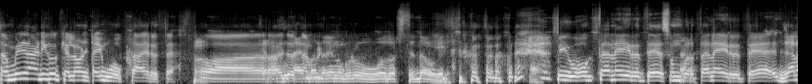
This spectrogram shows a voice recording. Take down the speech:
ತಮಿಳ್ನಾಡಿಗೂ ಕೆಲವೊಂದ್ ಟೈಮ್ ಹೋಗ್ತಾ ಇರುತ್ತೆ. ಆ, ರಾಜ ತಮಿಳ್ ಗುರು ಹೋದ ವರ್ಷದಿಂದ ಹೋಗಿದೆ. ಈಗ ಹೋಗ್ತಾನೆ ಇರುತ್ತೆ ಸುಮ್ ಬರ್ತಾನೆ ಇರುತ್ತೆ. ಜನ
